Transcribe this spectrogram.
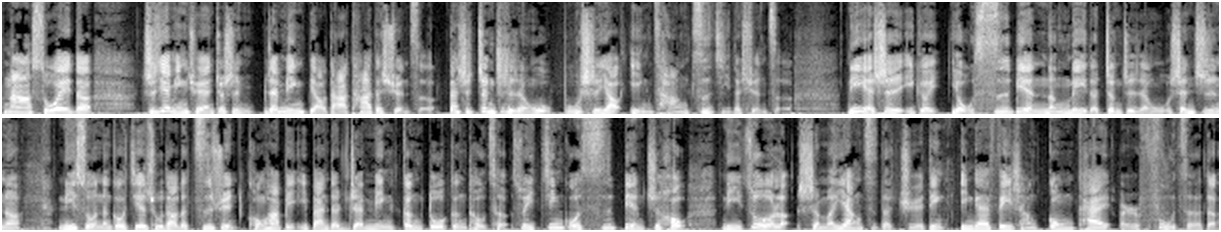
那所谓的直接民权，就是人民表达他的选择，但是政治人物不是要隐藏自己的选择。你也是一个有思辨能力的政治人物，甚至呢，你所能够接触到的资讯恐怕比一般的人民更多、更透彻。所以，经过思辨之后，你做了什么样子的决定，应该非常公开而负责的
